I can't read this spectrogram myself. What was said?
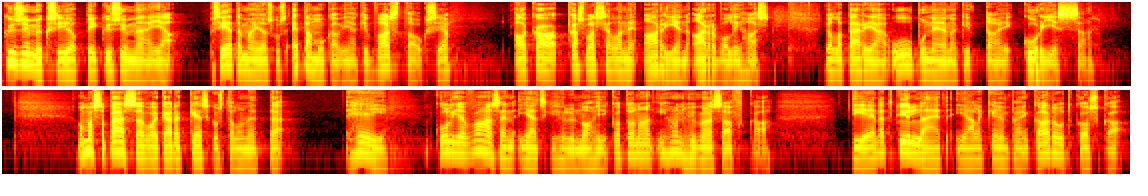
kysymyksiä oppii kysymään ja sietämään joskus epämukaviakin vastauksia, alkaa kasvaa sellainen arjen arvolihas, jolla pärjää uupuneenakin tai kurjissaan – Omassa päässään voi käydä keskustelun, että hei, kulje vaan sen jätskihyllyn ohi, kotona on ihan hyvää safkaa. tiedät kyllä, että jälkeenpäin kadut, koska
